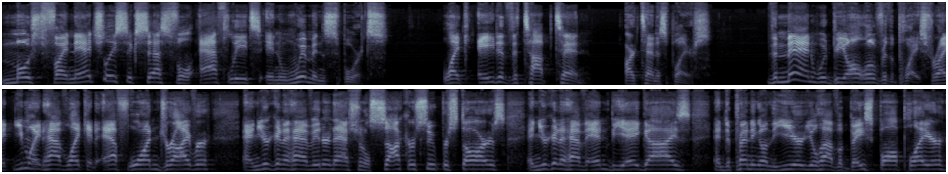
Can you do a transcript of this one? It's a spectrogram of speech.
most financially successful athletes in women's sports, like eight of the top 10 are tennis players. The men would be all over the place, right? You might have like an F1 driver, and you're going to have international soccer superstars, and you're going to have NBA guys, and depending on the year, you'll have a baseball player.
